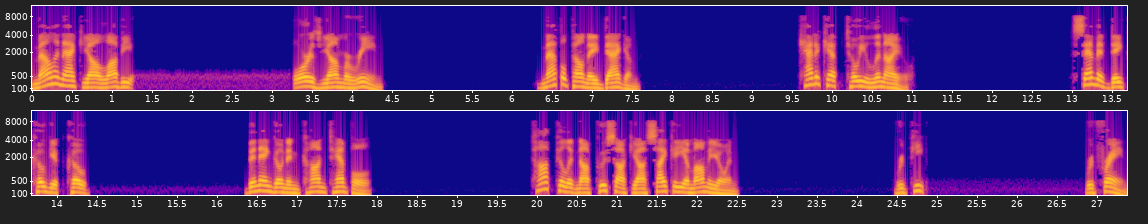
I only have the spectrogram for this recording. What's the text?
Malinak ya Labi Oras ya Marine? Mapalpalne Dagam. Katakep Toi Linayu Samit de Kogip Ko. Binangonan Khan Temple. Ta Pilit na Pusak ya Saika Yamamayoan Repeat. Refrain.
